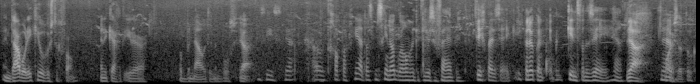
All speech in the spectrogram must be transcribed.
en daar word ik heel rustig van. En ik krijg het eerder wat benauwd in het bos. Ja. Precies, ja. Oh, wat grappig. Ja, dat is misschien ook waarom ik het hier zo fijn vind. Dicht bij de zee. Ik ben ook een, een kind van de zee. Ja. Ja, Ja. mooi is dat toch?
